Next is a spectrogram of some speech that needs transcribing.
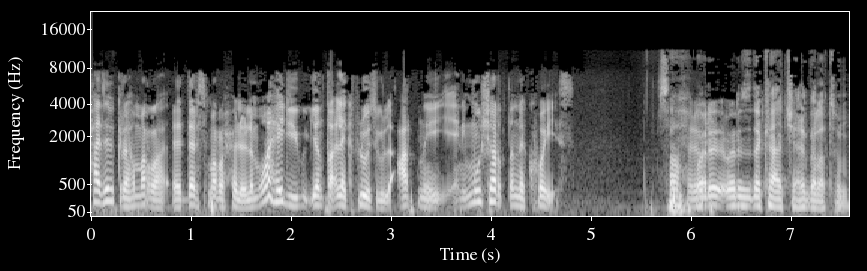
هذه فكرة مرة درس مرة حلو. لما واحد يجي ينطع لك فلوس يقول عطني يعني مو شرط إنه كويس. صح. حلو. where's the catch على قولتهم؟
